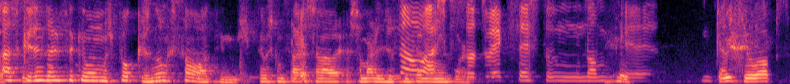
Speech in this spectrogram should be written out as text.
Acho que a gente já disse aqui uns poucos nomes que são ótimos. Podemos começar a chamar-lhes chamar assim. Não, não acho que só tu é que disseste um nome que é. Wikilops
